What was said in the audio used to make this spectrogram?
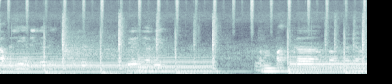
apa sih yang dia dia nyari tempat ke atau nyari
